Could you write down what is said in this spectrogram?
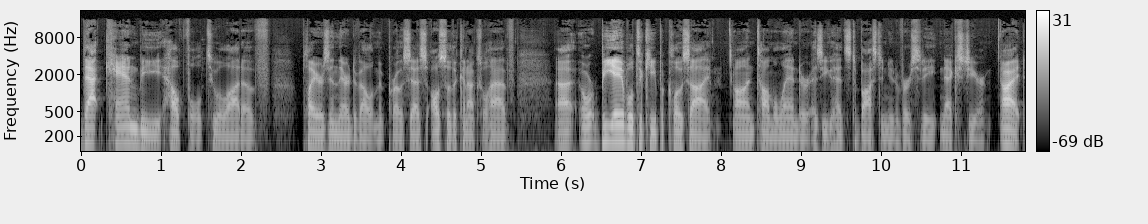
that can be helpful to a lot of players in their development process. Also, the Canucks will have uh, or be able to keep a close eye on Tom Willander as he heads to Boston University next year. All right,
